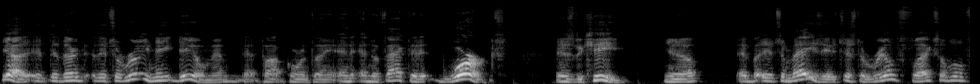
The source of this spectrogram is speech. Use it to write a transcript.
yeah, it, it's a really neat deal, man. That popcorn thing, and and the fact that it works is the key. You know, uh, but it's amazing. It's just a real flexible,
